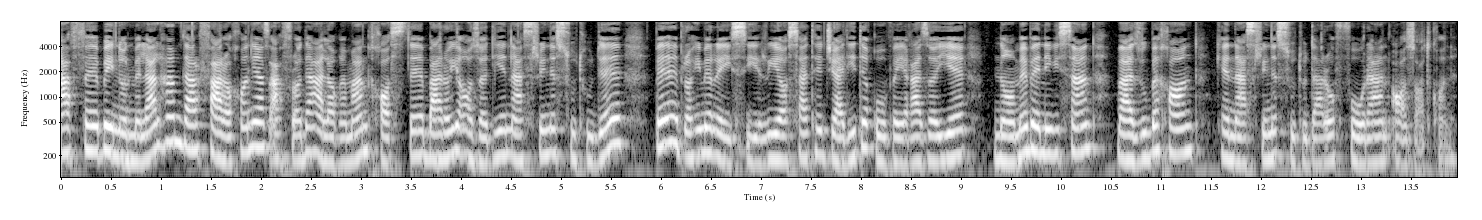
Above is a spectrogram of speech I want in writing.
عفو بین الملل هم در فراخانی از افراد علاقمند خواسته برای آزادی نسرین ستوده به ابراهیم رئیسی ریاست جدید قوه قضاییه نامه بنویسند و از او بخوان که نسرین ستوده رو فورا آزاد کنه.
